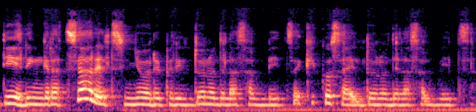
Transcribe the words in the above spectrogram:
di ringraziare il Signore per il dono della salvezza. E che cos'è il dono della salvezza?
